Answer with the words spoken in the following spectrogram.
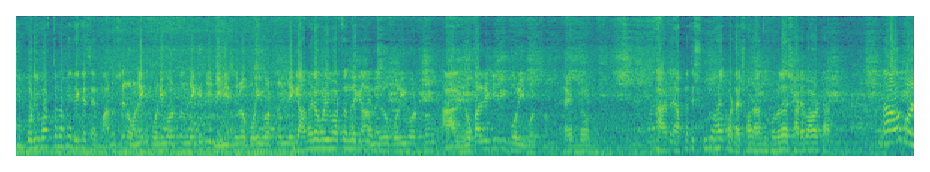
কি পরিবর্তন আপনি দেখেছেন? মানুষের অনেক পরিবর্তন দেখেছি জিনিসেরও পরিবর্তন দেখেছি দামেরও পরিবর্তন দেখেছেন? দামেরও পরিবর্তন আর লোকালিটিরই পরিবর্তন। একদম। আর আপনাদের শুরু হয় কটায়? দুপুরবেলা সাড়ে বারোটা? না ও কোনো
